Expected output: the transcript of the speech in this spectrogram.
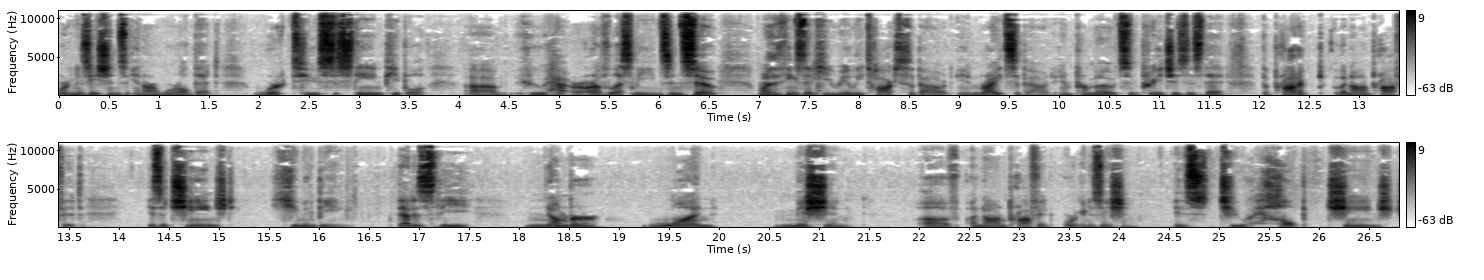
organizations in our world that work to sustain people um, who ha- are of less means. And so one of the things that he really talks about and writes about and promotes and preaches is that the product of a nonprofit is a changed human being. That is the number one mission of a nonprofit organization is to help change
